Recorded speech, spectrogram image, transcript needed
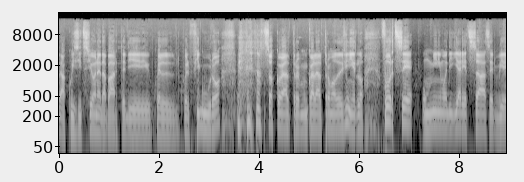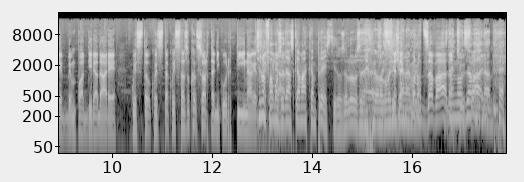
acquisizione da parte di quel, quel figuro, non so altro, in quale altro modo definirlo, forse un minimo di chiarezza servirebbe un po' a diradare questo, questa, questa, sorta di cortina che se no famose creata. scamacca in prestito se loro si tengono eh, come se dicevano tengono Zapata, se tengono Zapata beh,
